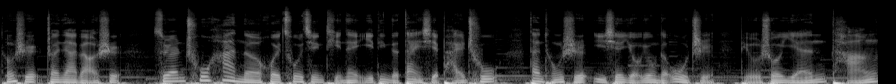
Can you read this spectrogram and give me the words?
同时，专家表示。虽然出汗呢会促进体内一定的代谢排出，但同时一些有用的物质，比如说盐、糖，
